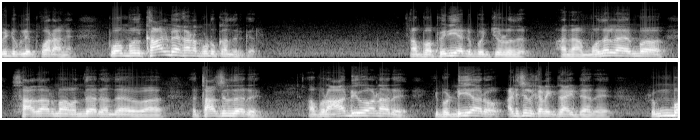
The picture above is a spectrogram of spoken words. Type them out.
வீட்டுக்குள்ளேயே போகிறாங்க போகும்போது கால் மேலே காலை போட்டு உட்காந்துருக்கார் அப்போ பெரியார்கிட்ட போய் சொல்லுது நான் முதல்ல ரொம்ப சாதாரணமாக வந்தார் அந்த தாசில்தார். அப்புறம் ஆர்டிஓ ஆனார். இப்போ டிஆர்ஓ அடிஷனல் கலெக்டர் ஆகிட்டார் ரொம்ப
